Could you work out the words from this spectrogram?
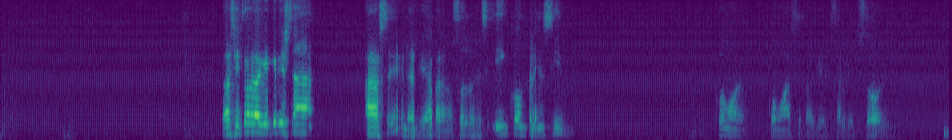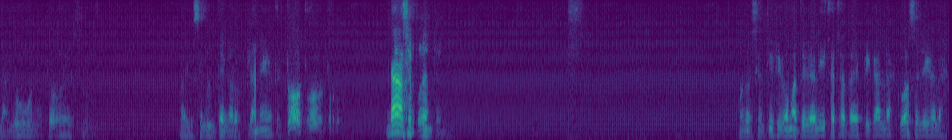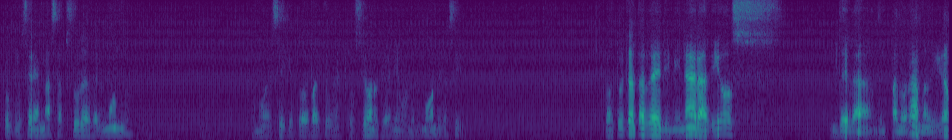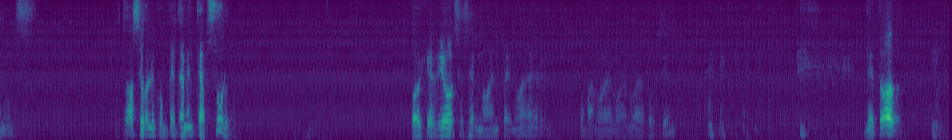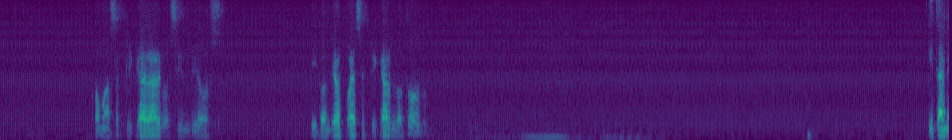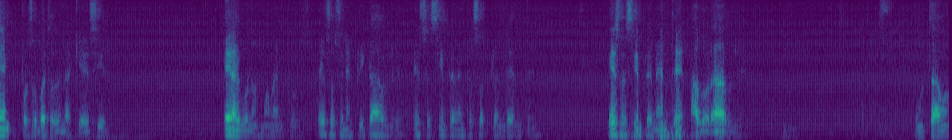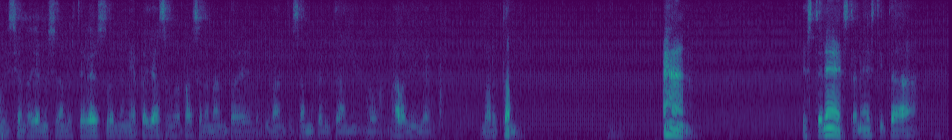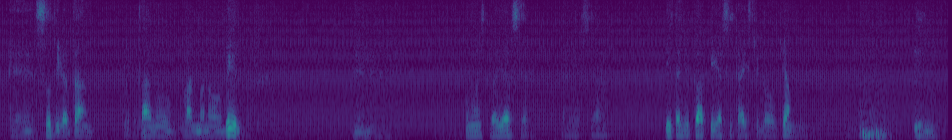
Pero si todo lo que Krishna hace, en realidad para nosotros es incomprensible. ¿Cómo, cómo hace para que salga el sol, la luna, todo eso? Para que se mantengan los planetas, todo, todo, todo. Nada se puede entender. Cuando el científico materialista trata de explicar las cosas, llega a las conclusiones más absurdas del mundo como decir que todo parte de una explosión o que venimos del mono y así. Cuando tú tratas de eliminar a Dios de la, del panorama, digamos, todo se vuelve completamente absurdo. Porque Dios es el 99,999% de todo. ¿Cómo vas a explicar algo sin Dios? Y con Dios puedes explicarlo todo. Y también, por supuesto, tendrás que decir en algunos momentos, eso es inexplicable, eso es simplemente sorprendente, eso es simplemente adorable. Como estábamos diciendo ayer mencionando este verso del Nania Prayasa, pasa la manta de Divanti Samukalitani, Bhavadilla, Bhartam. Estene, estene, stita, eh, sutikatan, tanu, vanmano, vid. Eh, ¿Cómo es Istilokyam.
